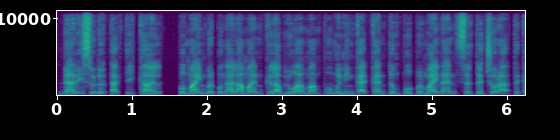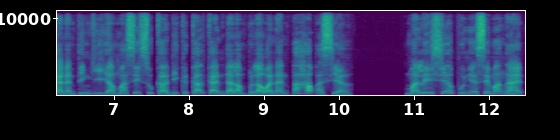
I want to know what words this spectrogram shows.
Dari sudut taktikal, pemain berpengalaman kelab luar mampu meningkatkan tempoh permainan serta corak tekanan tinggi yang masih sukar dikekalkan dalam perlawanan tahap Asia. Malaysia punya semangat,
